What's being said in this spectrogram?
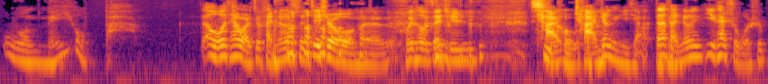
我没有吧？啊，我待会儿就反正是这事儿，我们回头再去查查证一下。但反正一开始我是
